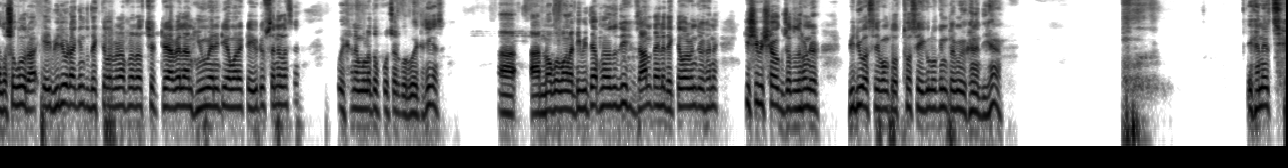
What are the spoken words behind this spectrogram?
দর্শক বন্ধুরা, এই ভিডিওটা কিন্তু দেখতে পারবেন আপনারা হচ্ছে ট্রাভেল অ্যান্ড হিউম্যানিটি আমার একটা ইউটিউব চ্যানেল আছে। ওইখানে মূলত প্রচার করব এটা, ঠিক আছে? আর নগর বাংলা টিভিতে আপনারা যদি যান, তাহলে দেখতে পারবেন যে ওইখানে কৃষি বিষয়ক যত ধরনের ভিডিও আছে এবং তথ্য আছে, এগুলো কিন্তু আমি ওইখানে দিই হ্যাঁ? এখানে হচ্ছে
